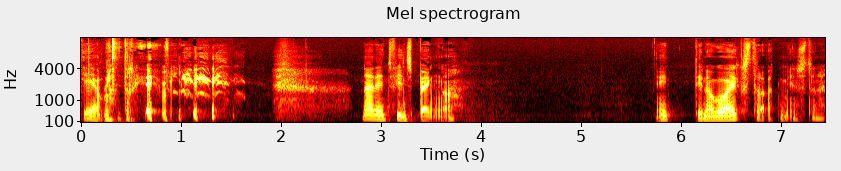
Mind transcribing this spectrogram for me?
jävla trevlig. När det inte finns pengar. Inte till något extra åtminstone.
